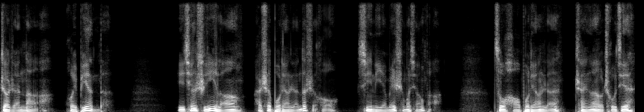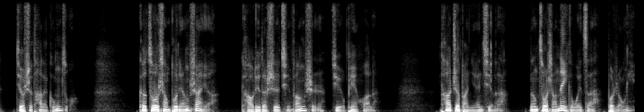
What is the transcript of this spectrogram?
这人呐，会变的。以前十一郎还是不良人的时候，心里也没什么想法，做好不良人，惩恶除奸就是他的工作。可做上不良帅呀，考虑的事情方式就有变化了。他这把年纪了，能坐上那个位子不容易。”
